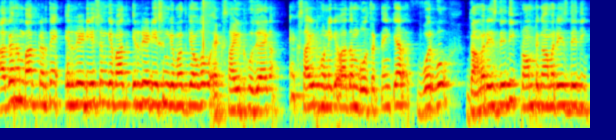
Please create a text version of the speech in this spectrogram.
अगर हम बात करते हैं इरेडिएशन के बाद इरेडिएशन के बाद क्या होगा? वो एक्साइट हो जाएगा। एक्साइट होने के बाद हम बोल सकते हैं कि यार, वो वो गामा रेज दे दी प्रॉम्प्ट गामा रेज दे दी।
